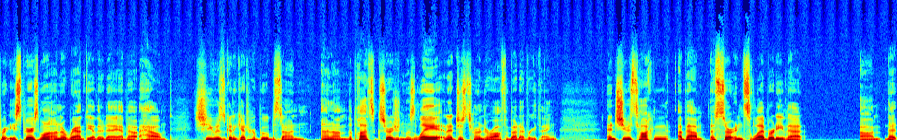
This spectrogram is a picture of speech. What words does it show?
Britney Spears went on a rant the other day about how she was going to get her boobs done. And um, the plastic surgeon was late and it just turned her off about everything and she was talking about a certain celebrity that um that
